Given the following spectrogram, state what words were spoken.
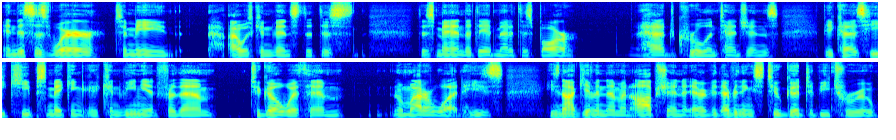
And this is where, to me, I was convinced that this this man that they had met at this bar had cruel intentions because he keeps making it convenient for them to go with him no matter what. He's he's not giving them an option. Everything's too good to be true.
